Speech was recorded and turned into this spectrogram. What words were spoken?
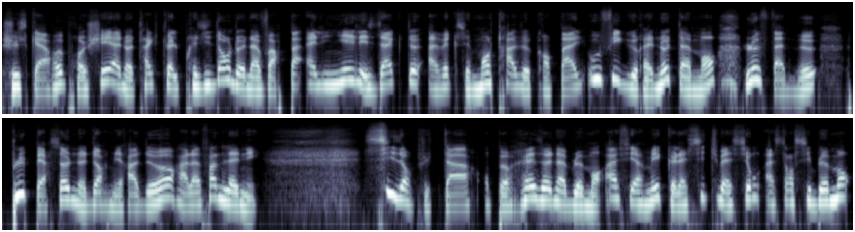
jusqu'à reprocher à notre actuel président de n'avoir pas aligné les actes avec ses mantras de campagne où figurait notamment le fameux Plus personne ne dormira dehors à la fin de l'année. Six ans plus tard, on peut raisonnablement affirmer que la situation a sensiblement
